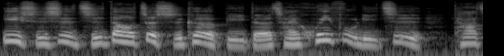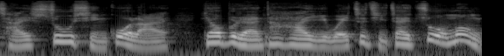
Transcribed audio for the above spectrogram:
意思是，直到这时刻，彼得才恢复理智，他才苏醒过来。要不然，他还以为自己在做梦，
